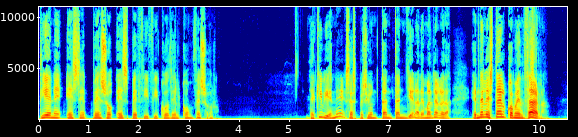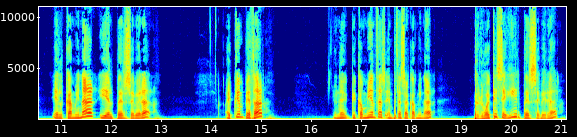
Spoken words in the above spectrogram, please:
tiene ese peso específico del confesor. Y aquí viene esa expresión tan tan llena de madre En él está el comenzar, el caminar y el perseverar. Hay que empezar. En el que comienzas, empiezas a caminar, pero hay que seguir, perseverar.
